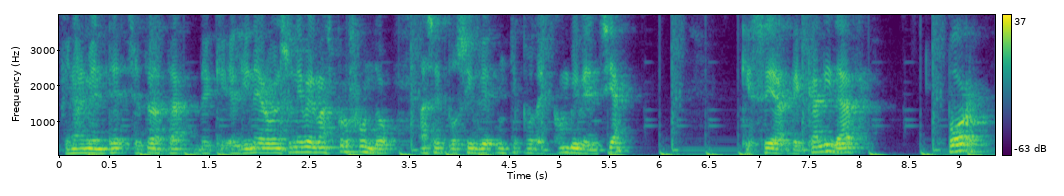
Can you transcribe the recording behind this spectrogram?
Finalmente, se trata de que el dinero en su nivel más profundo hace posible un tipo de convivencia que sea de calidad por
